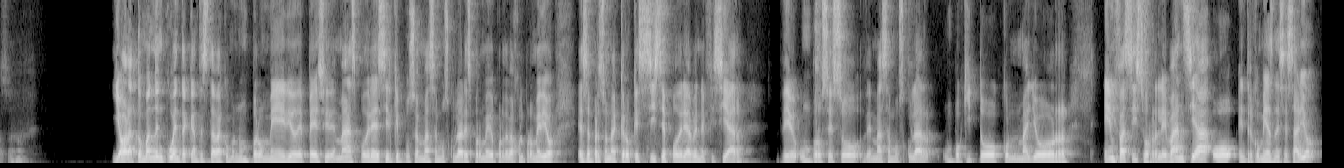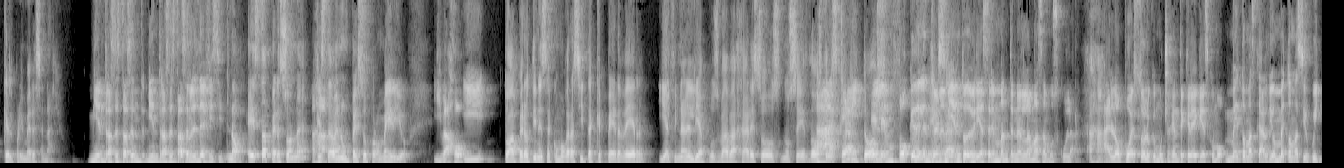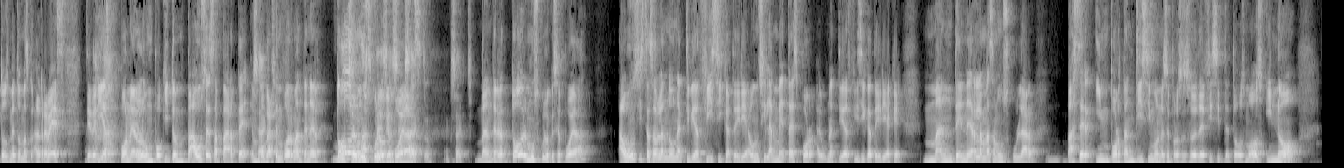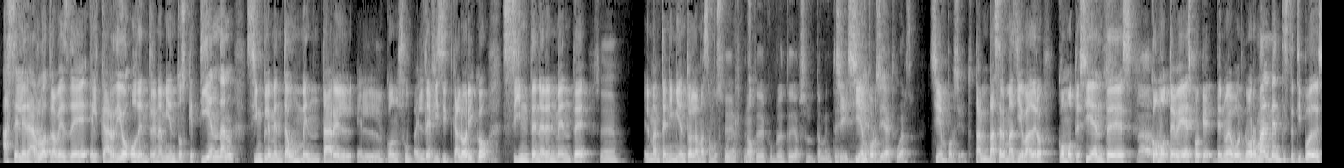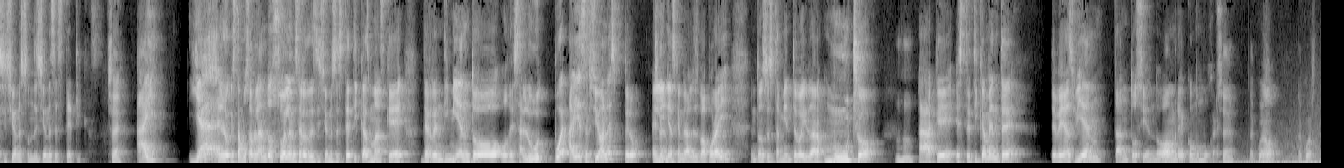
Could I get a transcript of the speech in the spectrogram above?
Y ahora, tomando en cuenta que antes estaba como en un promedio de peso y demás, podría decir que pues en masa muscular es promedio por debajo del promedio. Esa persona creo que sí se podría beneficiar de un proceso de masa muscular un poquito con mayor énfasis o relevancia o, entre comillas, necesario que el primer escenario. Mientras estás en, mientras estás en el déficit. No, esta persona que estaba en un peso promedio. Y bajó. Y pero tienes como grasita que perder y al final del día pues va a bajar esos, no sé, dos, ah, tres El enfoque del entrenamiento debería ser en mantener la masa muscular. Al opuesto, lo que mucha gente cree que es como meto más cardio, meto más circuitos, meto más... Al revés, deberías ponerlo un poquito en pausa esa parte, enfocarte en poder mantener todo el músculo que puedas. Exacto, exacto. Mantener todo el músculo que se pueda aún si estás hablando de una actividad física, te diría, aún si la meta es por alguna actividad física, te diría que mantener la masa muscular va a ser importantísimo en ese proceso de déficit de todos modos y no acelerarlo a través de el cardio o de entrenamientos que tiendan simplemente a aumentar el, consumo, el déficit calórico sin tener en mente el mantenimiento de la masa muscular. ¿no? Estoy completamente y absolutamente sí, 100%. de acuerdo. 100%. También va a ser más llevadero cómo te sientes, cómo te ves, porque de nuevo, normalmente este tipo de decisiones son decisiones estéticas. Sí. Hay, ya en lo que estamos hablando, suelen ser decisiones estéticas más que de rendimiento o de salud. Pues, hay excepciones, pero en líneas generales va por ahí. Entonces también te va a ayudar mucho a que estéticamente te veas bien, tanto siendo hombre como mujer. Sí, de acuerdo. De acuerdo.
